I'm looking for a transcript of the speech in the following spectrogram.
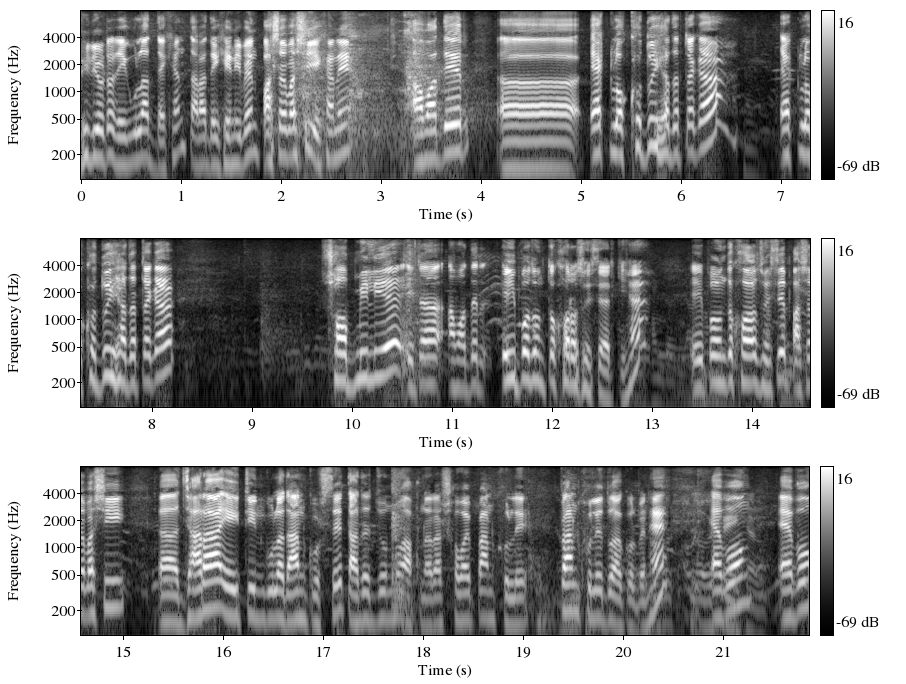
ভিডিওটা রেগুলার দেখেন তারা দেখে নেবেন। পাশাপাশি এখানে আমাদের এক লক্ষ দুই হাজার টাকা এক লক্ষ দুই হাজার টাকা সব মিলিয়ে এটা আমাদের এই পর্যন্ত খরচ হয়েছে আর কি হ্যাঁ? এই পর্যন্ত খরচ হয়েছে। পাশাপাশি যারা এই টিনগুলো দান করছে তাদের জন্য আপনারা সবাই প্রাণ খুলে প্রাণ খুলে দোয়া করবেন হ্যাঁ? এবং এবং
